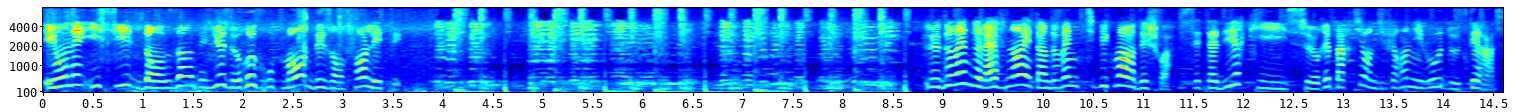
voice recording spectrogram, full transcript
et on est ici dans un des lieux de regroupement des enfants l'été. Le domaine de l'avenant est un domaine typiquement ardéchois, c'est-à-dire qui se répartit en différents niveaux de terrasses.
